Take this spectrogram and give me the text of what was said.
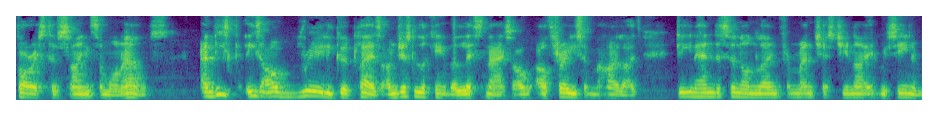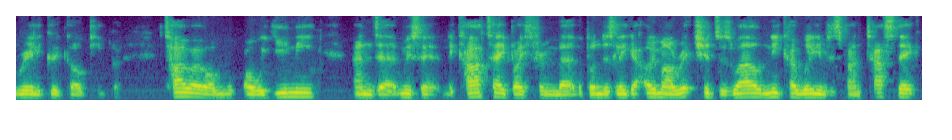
Forest have signed someone else, and these these are really good players. I'm just looking at the list now, so I'll, I'll throw you some of the highlights. Dean Henderson on loan from Manchester United. We've seen a really good goalkeeper. Taiwo Awoniyi and uh, Moussa Niakhaté, both from the, the, Bundesliga. Omar Richards as well. Neco Williams is fantastic.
